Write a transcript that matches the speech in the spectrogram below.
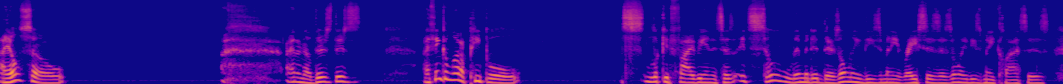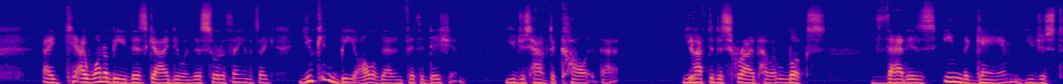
I also, I don't know. There's there's, I think a lot of people look at 5e and it says it's so limited. There's only these many races. There's only these many classes. I can I want to be this guy doing this sort of thing, and it's like you can be all of that in fifth edition. You just have to call it that. You Yep. have to describe how it looks. That is in the game. You just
